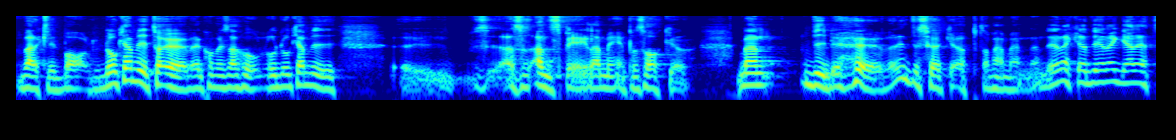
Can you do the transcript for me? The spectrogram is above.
verkligt barn, då kan vi ta över en konversation och då kan vi eh, alltså, anspegla mer på saker. Men vi behöver inte söka upp de här männen. Det räcker att vi reggar ett,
